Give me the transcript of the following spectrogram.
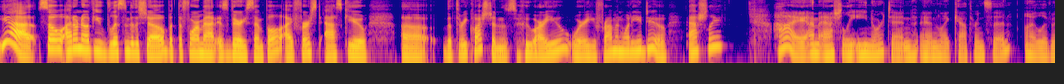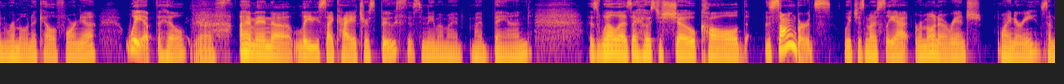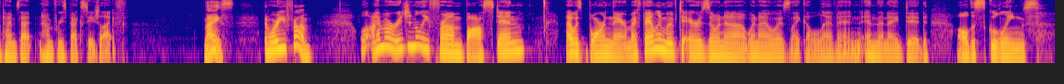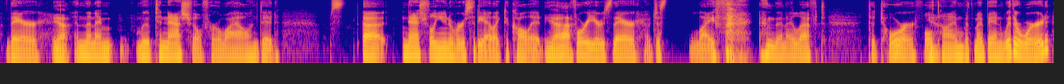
Yeah. So I don't know if you've listened to the show, but the format is very simple. I first ask you uh, the three questions Who are you? Where are you from? And what do you do? Ashley? Hi, I'm Ashley E. Norton, and like Cathryn said, I live in Ramona, California, way up the hill. Yes. I'm in uh, Lady Psychiatrist Booth, is the name of my, my band, as well as I host a show called The Songbirds, which is mostly at Ramona Ranch Winery, sometimes at Humphreys Backstage Live. Nice. And where are you from? Well, I'm originally from Boston. I was born there. My family moved to Arizona when I was like 11, and then I did all the schoolings there. Yeah. And then I m- moved to Nashville for a while and did uh, Nashville University, I like to call it. Yeah. Four years there of just life. and then I left to tour full time with my band Witherword.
